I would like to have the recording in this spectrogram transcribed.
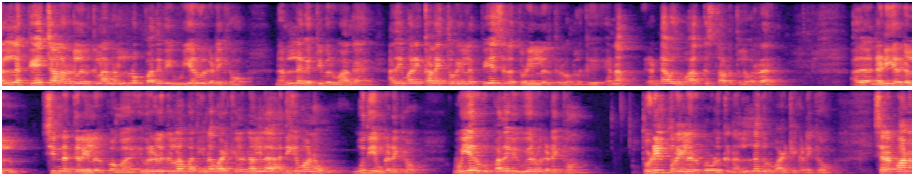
நல்ல பேச்சாளர்களுக்கெல்லாம் நல்ல பதவி உயர்வு கிடைக்கும் நல்ல வெற்றி பெறுவாங்க. அதே மாதிரி கலைத்துறையில் பேசுகிற தொழிலில் இருக்கிறவங்களுக்கு ஏன்னா ரெண்டாவது வாக்குஸ்தானத்தில் வர்றார். அது நடிகர்கள் சின்ன திரையில் இருப்பவங்க இவர்களுக்கெல்லாம் பார்த்திங்கன்னா வாழ்க்கையில் நல்ல அதிகமான ஊதியம் கிடைக்கும். உயர்வு பதவி உயர்வு கிடைக்கும். தொழில்துறையில் இருப்பவர்களுக்கு நல்லது ஒரு வாழ்க்கை கிடைக்கும். சிறப்பான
